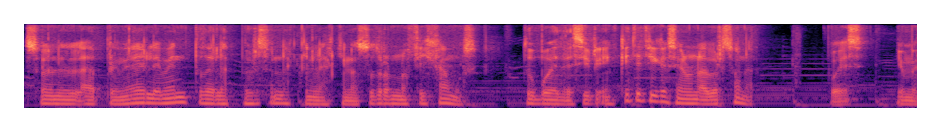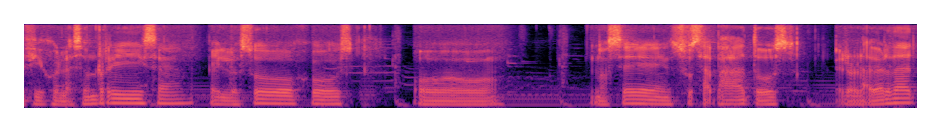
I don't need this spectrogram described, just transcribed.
son el primer elemento de las personas en las que nosotros nos fijamos. Tú puedes decir, ¿en qué te fijas en una persona? Pues yo me fijo en la sonrisa, en los ojos, o no sé, en sus zapatos. Pero la verdad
